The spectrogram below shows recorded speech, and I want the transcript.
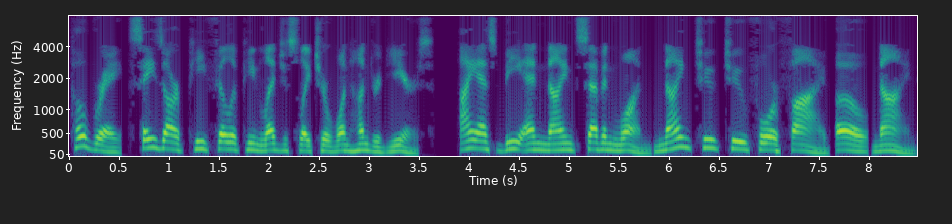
Pobre, Cesar P. Philippine Legislature 100 years. ISBN 971-92245-0-9.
